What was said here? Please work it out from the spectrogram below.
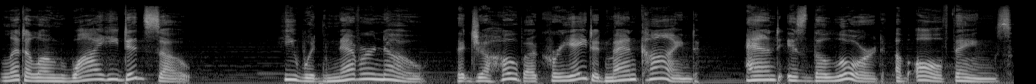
let alone why he did so. He would never know that Jehovah created mankind and is the Lord of all things.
